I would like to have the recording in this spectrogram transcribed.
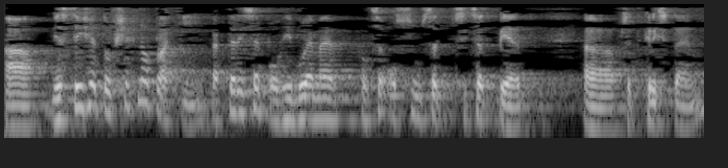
A jestliže to všechno platí, tak tedy se pohybujeme v roce 835 eh, před Kristem.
